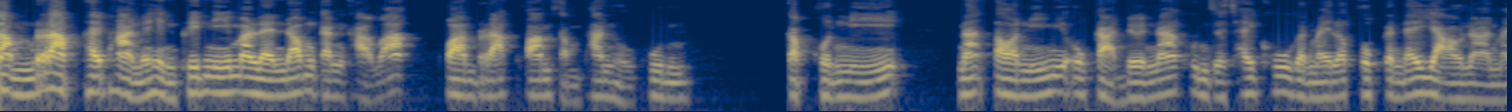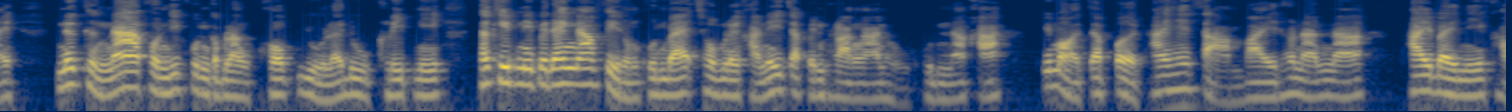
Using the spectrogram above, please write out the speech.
สำหรับใครผ่านมาเห็นคลิปนี้มาแรนดอมกันค่ะว่า ความรักความสัมพันธ์ของคุณ กับคนนี้ณตอนนี้มีโอกาสเดินหน้าคุณจะใช้คู่กันไหมแล้วคบกันได้ยาวนานไหมนึกถึงหน้าคนที่คุณกำลังคบอยู่แล้วดูคลิปนี้ ถ้าคลิปนี้ไปได้หน้าฟีดของคุณแวะชมเลยค่ะนี่จะเป็นพลังงานของคุณนะคะ พี่หมอจะเปิดไพ่ให้3ใบเท่านั้นนะไพ่ใบนี้ค่ะ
